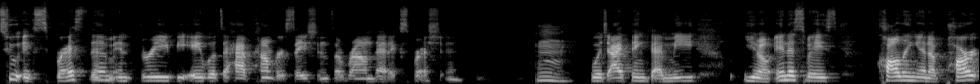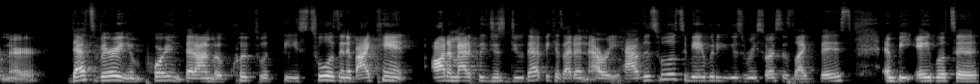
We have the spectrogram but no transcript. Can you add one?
to express them, and three be able to have conversations around that expression. Mm, Which I think that me, you know, in a space calling in a partner, that's very important that I'm equipped with these tools. And if I can't automatically just do that because I didn't already have the tools to be able to use resources like this and be able to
